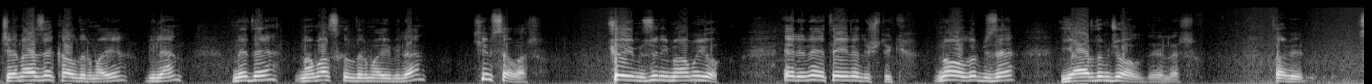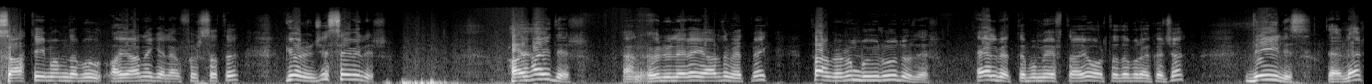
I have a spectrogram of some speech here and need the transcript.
cenaze kaldırmayı bilen ne de namaz kıldırmayı bilen kimse var. Köyümüzün imamı yok. Eline eteğine düştük. Ne olur bize yardımcı ol derler. Tabi sahte imam da bu ayağına gelen fırsatı görünce sevinir. Hay hay der. Yani ölülere yardım etmek Tanrı'nın buyruğudur der. Elbette bu meftayı ortada bırakacak değiliz derler.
